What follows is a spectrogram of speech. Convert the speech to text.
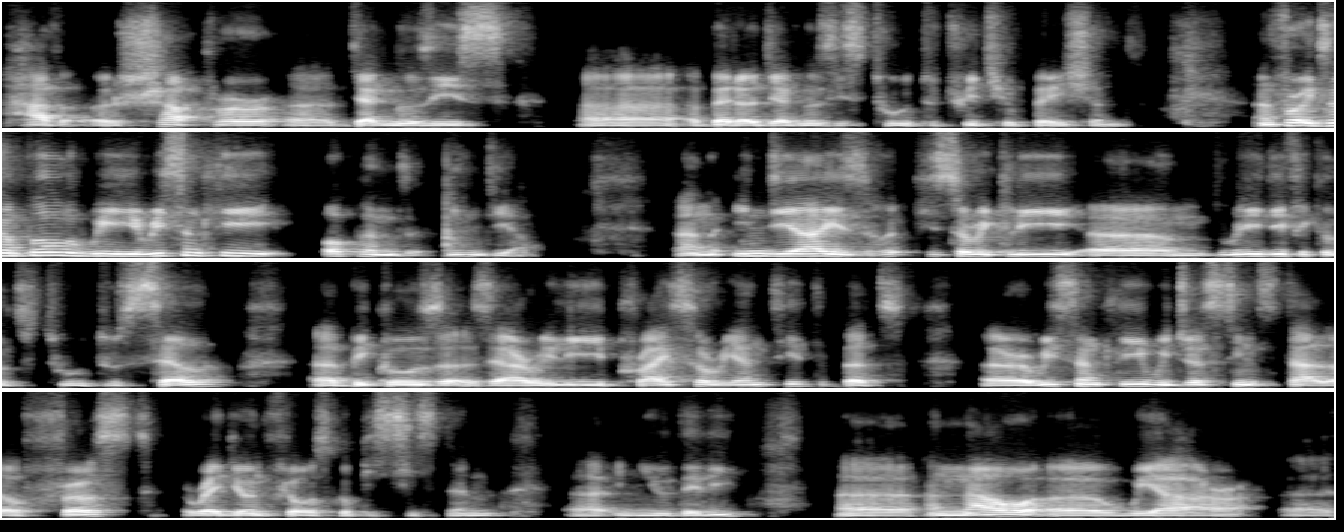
have a sharper uh, diagnosis, uh, a better diagnosis to, to treat your patient. And for example, we recently opened India. And India is historically um, really difficult to, to sell uh, because they are really price oriented, but uh, recently, we just installed our first radio and fluoroscopy system uh, in New Delhi. Uh, and now uh, we are uh,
